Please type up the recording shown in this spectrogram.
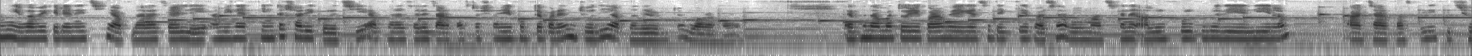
আমি এভাবে কেটে নিচ্ছি, আপনারা চাইলে, আমি এখানে তিনটা শাড়ি করেছি, আপনারা চাইলে চার পাঁচটা শাড়ি করতে পারেন, যদি আপনাদের রুটিটা বড় হয়। এখন আমার তৈরি করা হয়ে গেছে, দেখতেই পাচ্ছেন, আমি মাঝখানে আলুর ফুলগুলো দিয়ে দিলাম। আর চারপাশ থেকে কিছু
